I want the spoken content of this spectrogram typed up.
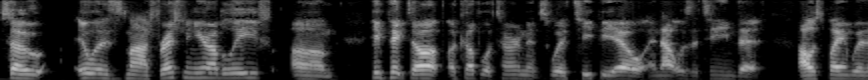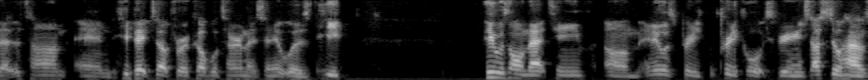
So it was my freshman year, I believe. Um, he picked up a couple of tournaments with TPL, and that was the team that I was playing with at the time. And he picked up for a couple of tournaments, and it was he he was on that team, um, and it was pretty pretty cool experience. I still have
